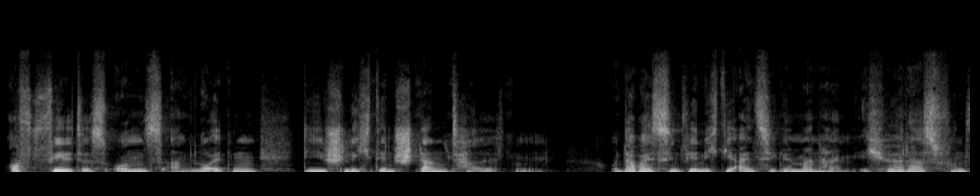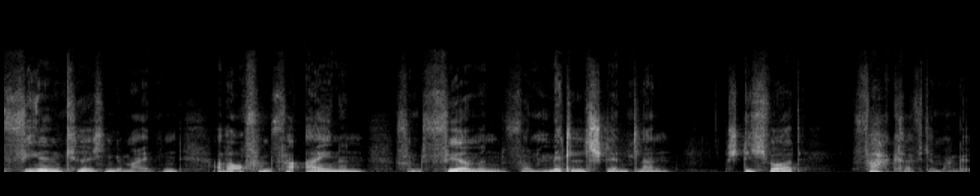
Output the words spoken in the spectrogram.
Oft fehlt es uns an Leuten, die schlicht den Stand halten. Und dabei sind wir nicht die einzigen in Mannheim. Ich höre das von vielen Kirchengemeinden, aber auch von Vereinen, von Firmen, von Mittelständlern. Stichwort Fachkräftemangel.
